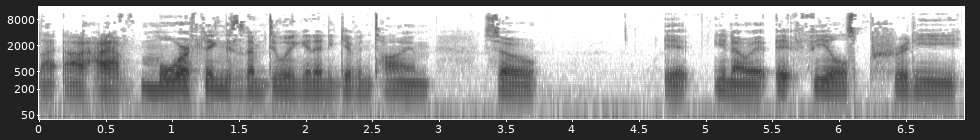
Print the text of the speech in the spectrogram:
I, I have more things that I'm doing at any given time. So it, you know, it, it feels pretty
